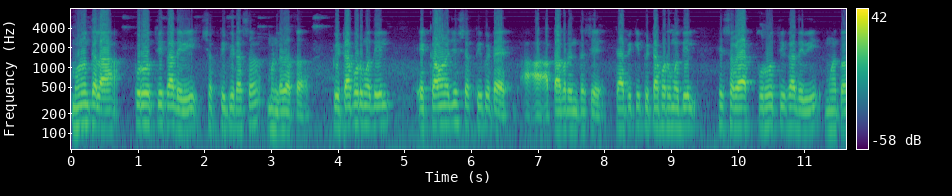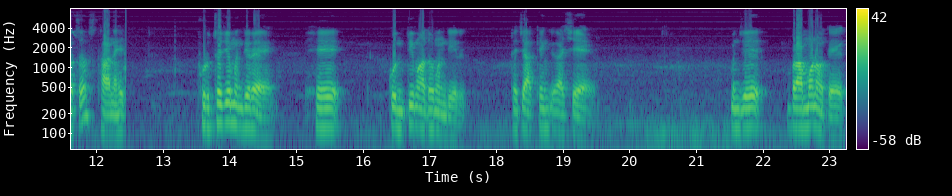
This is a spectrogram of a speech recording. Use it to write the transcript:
म्हणून त्याला पूर्वतिका देवी शक्तिपीठ असं म्हणलं जातं. पिठापूरमधील एकावन्न जे शक्तीपीठ आहेत आ- आतापर्यंतचे त्यापैकी पिठापूरमधील हे सगळ्यात पूर्वतिका देवी महत्त्वाचं स्थान आहे. पुढचं जे मंदिर आहे हे कुंती माधव मंदिर. त्याची आख्यायिका अशी आहे. म्हणजे ब्राह्मण होते एक.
